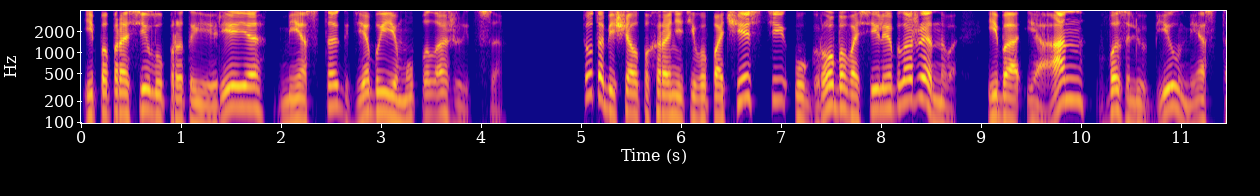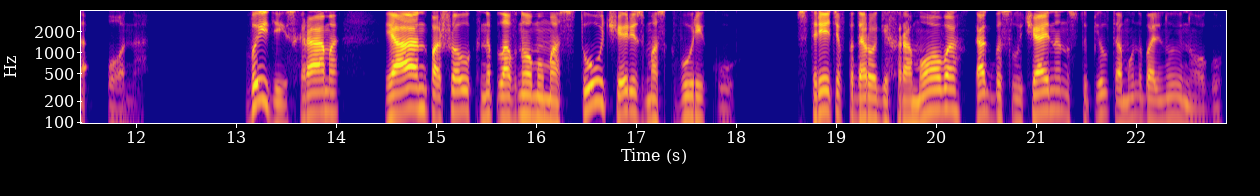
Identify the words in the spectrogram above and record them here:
и попросил у протеерея место, где бы ему положиться. Тот обещал похоронить его по чести у гроба Василия Блаженного, ибо Иоанн возлюбил место она. Выйдя из храма, Иоанн пошел к наплавному мосту через Москву-реку. Встретив по дороге Хромова, как бы случайно наступил тому на больную ногу.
